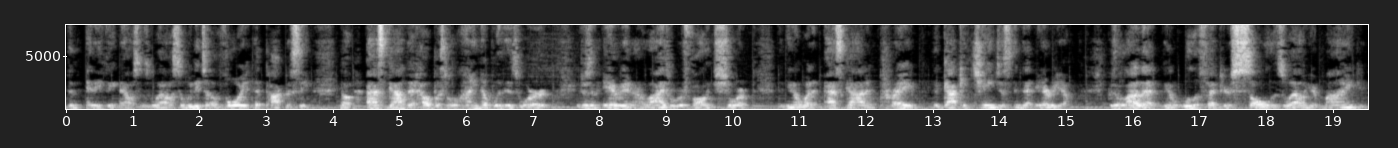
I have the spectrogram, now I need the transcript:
than anything else as well. So we need to avoid hypocrisy. You know, ask God to help us line up with His Word. If there's an area in our lives where we're falling short, then you know what? Ask God and pray that God can change us in that area because a lot of that you know will affect your soul as well your mind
